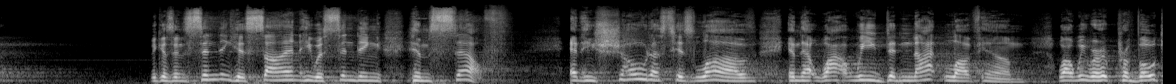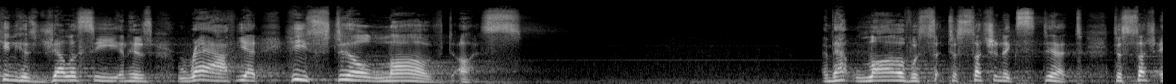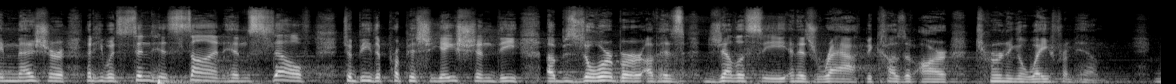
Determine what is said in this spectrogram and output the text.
Because in sending his son, he was sending himself. And he showed us his love in that while we did not love him, while we were provoking his jealousy and his wrath, yet he still loved us. And that love was to such an extent, to such a measure, that he would send his son himself to be the propitiation, the absorber of his jealousy and his wrath because of our turning away from him.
